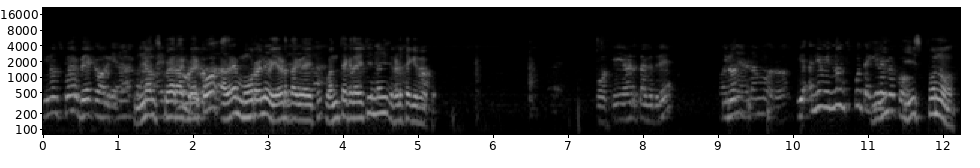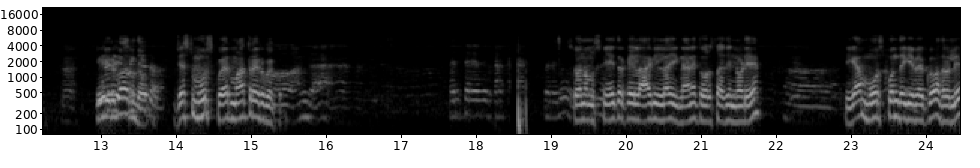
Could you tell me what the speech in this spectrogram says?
ಇನ್ನೊಂದು ಸ್ಕ್ವೇರ್ ಬೇಕು ಅವ್ರಿಗೆ. ಇನ್ನೊಂದು ಸ್ಕ್ವೇರ್ ಆಗ್ಬೇಕು ಆದ್ರೆ ಮೂರಲ್ಲಿ ಎರಡು ತೆಗೆದಾಯ್ತು. ಒಂದ್ ತೆಗೆದಾಯ್ತು ಇನ್ನೊಂದು ಎರಡು ತೆಗಿಬೇಕು. ಓಕೆ ಎರಡು ತೆಗೆದ್ರಿ. ಒಂದು ಇನ್ನೊಂದು ಎರಡು ಮೂರು. ಯ- ನೀವು ಇನ್ನೊಂದು ಸ್ಪೂನ್ ತೆಗಿಲೇಬೇಕು. ಈ ಸ್ಪೂನು ಹಾ. ಹಿಂಗ್ ಇರಬಾರ್ದು. ಜಸ್ಟ್ ಮೂರ್ ಸ್ಕ್ವೇರ್ ಮಾತ್ರ ಇರಬೇಕು. ಹಂಗ? ಹಾ, ಹಾ. ಸರಿ ಸರಿ ಅದು ಸೊ ನಮ್ಮ ಸ್ನೇಹಿತರ ಕೈಲಿ ಆಗ್ಲಿಲ್ಲ. ಈಗ ನಾನೇ ತೋರಿಸ್ತಾ ಇದ್ದೀನಿ ನೋಡಿ. ಈಗ ಮೂರ್ ಸ್ಪೂನ್ ತೆಗಿಬೇಕು ಅದರಲ್ಲಿ.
